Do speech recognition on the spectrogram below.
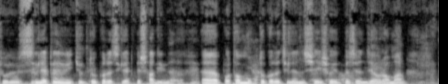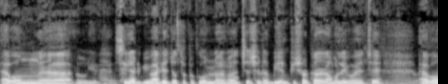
শুরু। সিলেটে তিনি যুদ্ধ করে সিলেটকে স্বাধীন প্রথম মুক্ত করেছিলেন সেই শহীদ প্রেসিডেন্ট জিয়াউর রহমান। এবং সিলেট বিভাগে যতটুকু উন্নয়ন হয়েছে সেটা বিএনপি সরকারের আমলে হয়েছে। এবং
